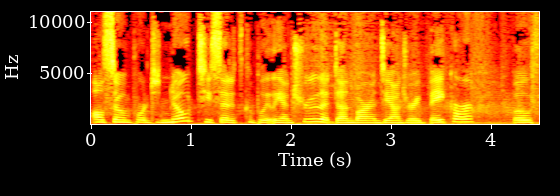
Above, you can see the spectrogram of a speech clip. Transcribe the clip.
Also important to note, he said it's completely untrue that Dunbar and DeAndre Baker both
